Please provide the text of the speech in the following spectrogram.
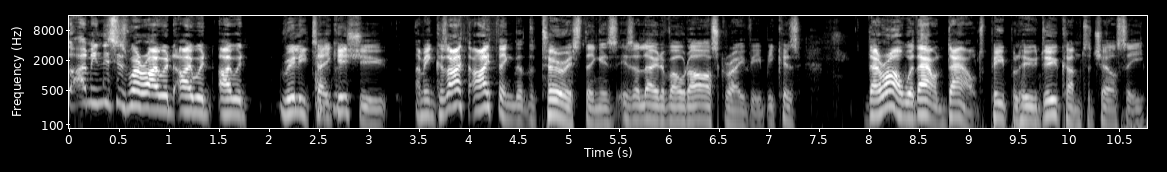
I mean, this is where I would, I would, I would really take issue. I mean, because I, I think that the tourist thing is is a load of old arse gravy. Because there are, without doubt, people who do come to Chelsea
